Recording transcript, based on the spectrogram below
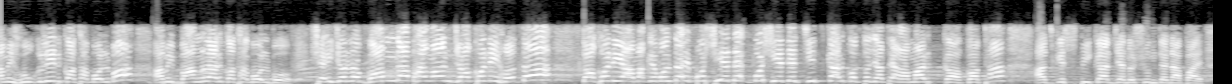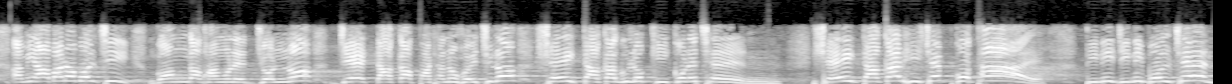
আমি হুগলির কথা বলব, আমি বাংলার কথা বলব। সেই জন্য গঙ্গা ভাঙন যখনই হতো তখনই আমাকে বলতো হয়, বসিয়ে দেখ, বসিয়ে দে, চিৎকার করতো যাতে আমার কথা আজকে স্পিকার যেন শুনতে না পায়। আমি আবারও বলছি, গঙ্গা ভাঙনের জন্য যে টাকা পাঠানো হয়েছিল, সেই টাকাগুলো কি করেছেন? সেই টাকার হিসেব কোথায়? তিনি যিনি বলছেন,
